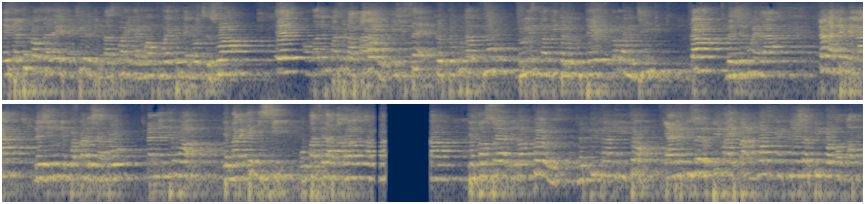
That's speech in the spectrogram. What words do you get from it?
Et c'est pourquoi vous allez effectuer le déplacement également pour être témoin ce soir. Et va lui passer la parole. Et je sais que beaucoup d'entre vous touristes envie de l'écouter. Comme on le dit, quand le genou est là, quand la tête est là, le genou ne porte pas le chapeau. Permettez-moi de m'arrêter ici pour passer la parole à défenseur de notre cause, le plus grand militant, qui a refusé le prix par Most Influential People of Africa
